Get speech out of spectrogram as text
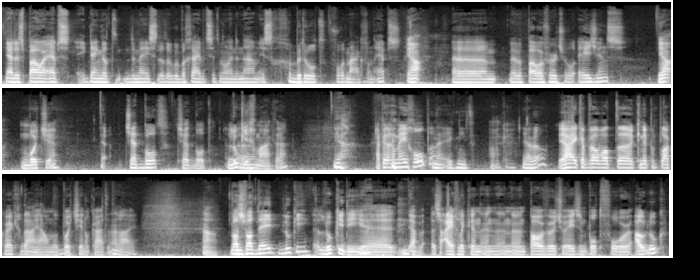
ja, dus Power Apps, ik denk dat de meesten dat ook wel begrijpen, het zit wel in de naam, is bedoeld voor het maken van apps. Ja, Ehm, we hebben Power Virtual Agents, ja een botje, chatbot. chatbot. Lookje Eh, gemaakt, hè? Ja. Heb je daar mee geholpen? Nee, ik niet. Oh, oké. Jawel? Ja, ik heb wel wat eh, knip- en plakwerk gedaan, ja, om dat botje in elkaar te Ah. draaien. Nou, Want dus- wat deed Loekie? Lookie die, eh, ja, is eigenlijk een, een- een Power Virtual Agent bot voor Outlook.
